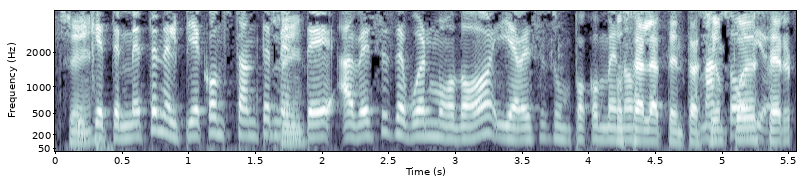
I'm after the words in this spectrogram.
Sí. Y que te meten el pie constantemente, a veces de buen modo y a veces un poco menos. o sea, la tentación más puede obvios. ser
